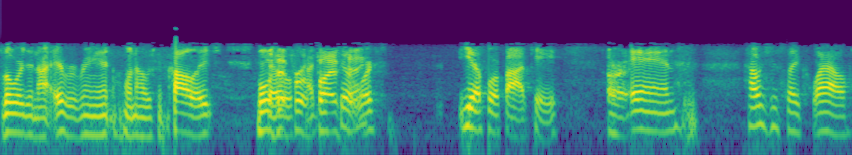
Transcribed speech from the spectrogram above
slower than I ever ran when I was in college. What was so that for a five k? Yeah, for a five k. All right. And I was just like, wow.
